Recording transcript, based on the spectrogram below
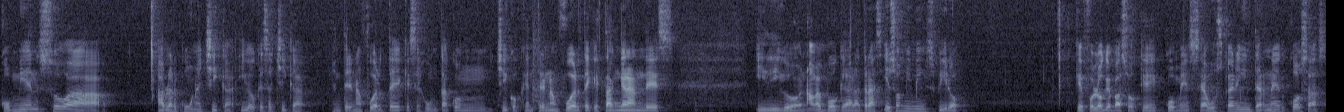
Comienzo a hablar con una chica y veo que esa chica entrena fuerte, que se junta con chicos que entrenan fuerte, que están grandes. Y digo, no me puedo quedar atrás. Y eso a mí me inspiró ¿Qué fue lo que pasó? Que comencé a buscar en internet cosas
